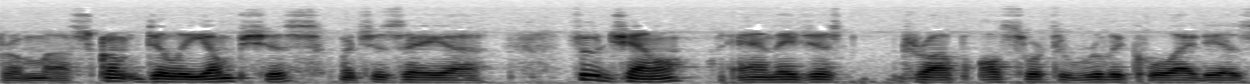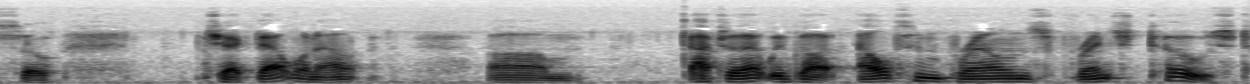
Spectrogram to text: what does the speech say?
from uh, Scrumptious, which is a uh, food channel, and they just drop all sorts of really cool ideas. So check that one out. Um, after that, we've got Alton Brown's French Toast,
